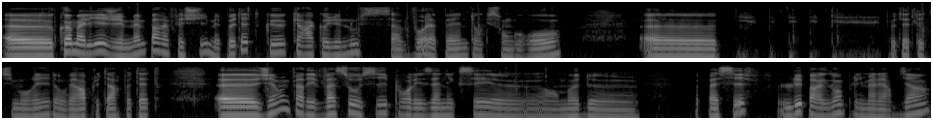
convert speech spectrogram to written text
Comme allié, j'ai même pas réfléchi, mais peut-être que Karakoyunlu, ça vaut la peine tant qu'ils sont gros. Peut-être les Timurides, on verra plus tard peut-être. Euh, J'aimerais me faire des vassaux aussi pour les annexer euh, en mode euh, passif. Lui par exemple, il m'a l'air bien.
